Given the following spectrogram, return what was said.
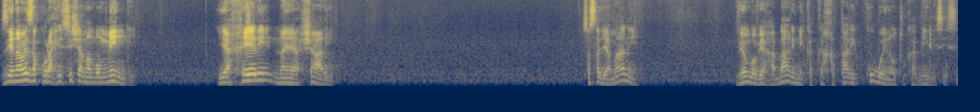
zinaweza kurahisisha mambo mengi ya kheri na ya shari. Sasa jamani, vyombo vya habari ni katika hatari kubwa inayotukabili sisi,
